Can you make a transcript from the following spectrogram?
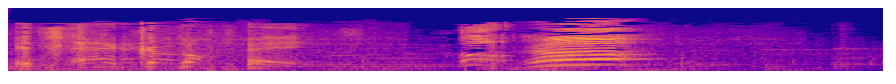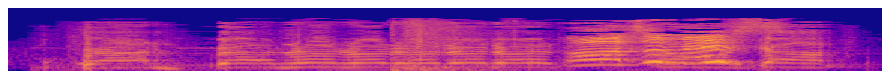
It's Echo. Stop it. oh! Run, run, run, run, run, run, run. Oh, it's a my miss.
